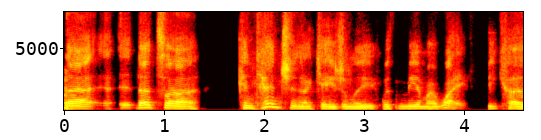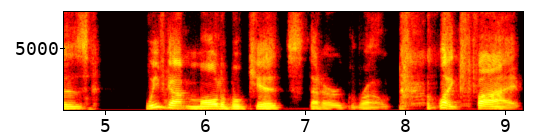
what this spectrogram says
that that's a contention occasionally with me and my wife because we've got multiple kids that are grown, like five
